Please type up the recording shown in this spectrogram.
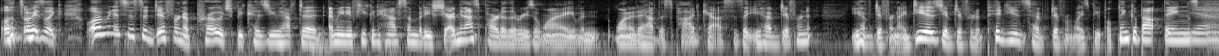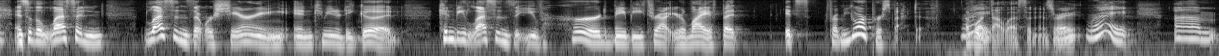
Well, it's always like, well, I mean, it's just a different approach because you have to. I mean, if you can have somebody share, I mean, that's part of the reason why I even wanted to have this podcast is that you have different. You have different ideas, you have different opinions, have different ways people think about things. Yeah. And so the lesson lessons that we're sharing in community good can be lessons that you've heard maybe throughout your life, but it's from your perspective of what that lesson is, right? Right. Um,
